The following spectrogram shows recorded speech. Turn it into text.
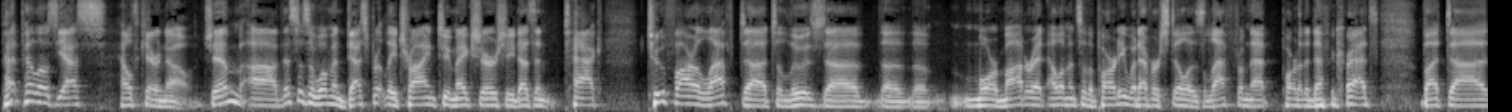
Pet pillows, yes. Healthcare, no. Jim, uh, this is a woman desperately trying to make sure she doesn't tack too far left uh, to lose uh, the the more moderate elements of the party, whatever still is left from that part of the Democrats. But uh,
